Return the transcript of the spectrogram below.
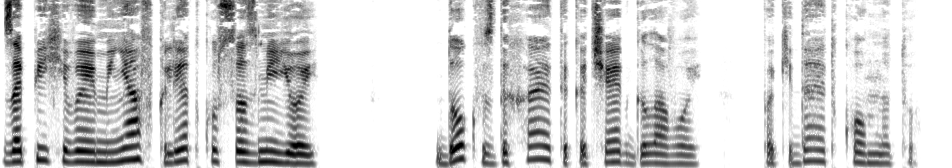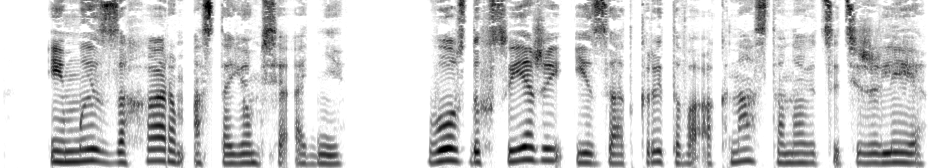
запихивая меня в клетку со змеей. Док вздыхает и качает головой, покидает комнату, и мы с Захаром остаемся одни. Воздух свежий из-за открытого окна становится тяжелее,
